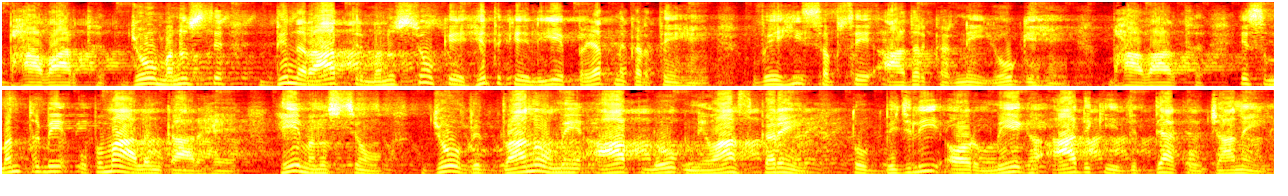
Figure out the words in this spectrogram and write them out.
भावार्थ, जो मनुष्य दिन रात्रि मनुष्यों के हित के लिए प्रयत्न करते हैं, वे ही सबसे आदर करने योग्य हैं। भावार्थ, इस मंत्र में उपमा अलंकार है। हे मनुष्यों, जो विद्वानों में आप लोग निवास करें तो बिजली और मेघ आदि की विद्या को जानें।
